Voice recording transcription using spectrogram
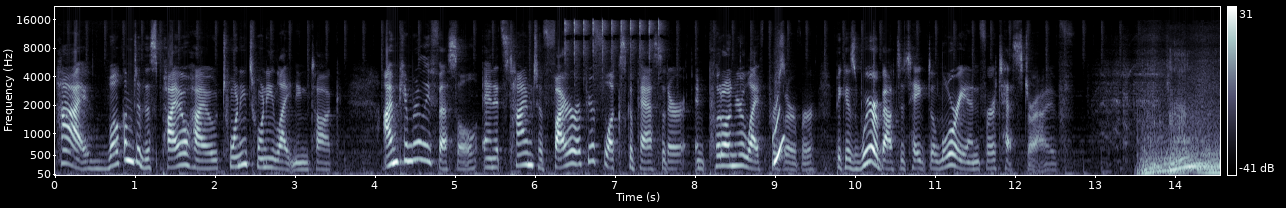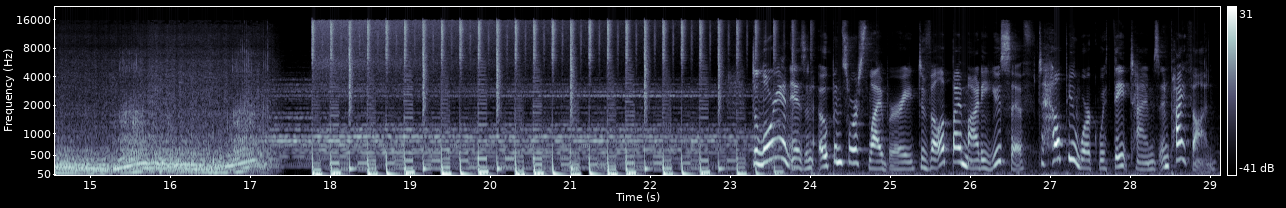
Hi, welcome to this PyOhio 2020 Lightning Talk. I'm Kimberly Fessel, and it's time to fire up your flux capacitor and put on your life preserver because we're about to take DeLorean for a test drive. DeLorean is an open source library developed by Mahdi Yusuf to help you work with date times in Python.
